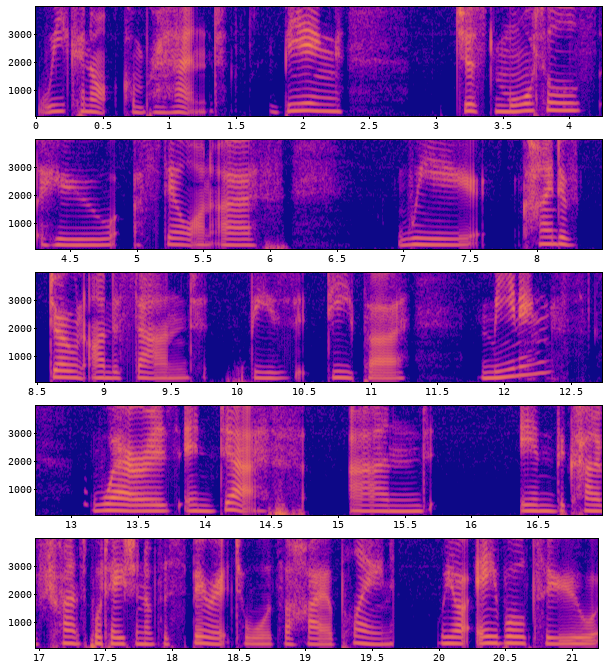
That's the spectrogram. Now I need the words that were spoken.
we cannot comprehend being just mortals who are still on Earth, we kind of don't understand these deeper meanings. Whereas in death and in the kind of transportation of the spirit towards a higher plane, we are able to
